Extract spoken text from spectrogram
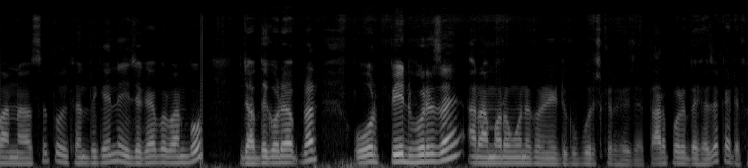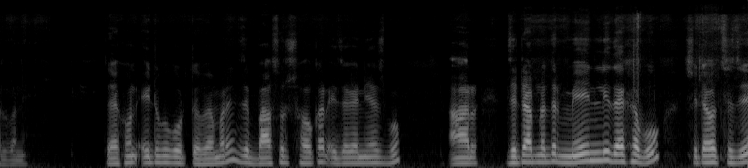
বানা আছে, তো ওইখান থেকে এনে এই জায়গায় আবার বানবো, যাতে করে আপনার ওর পেট ভরে যায় আর আমারও মনে করেন এইটুকু পরিষ্কার হয়ে যায়। তারপরে দেখা যায় কেটে ফেলবানি তো এখন এইটুকু করতে হবে আমার, যে বাসুর সহকার এই জায়গায় নিয়ে আসব। আর যেটা আপনাদের মেইনলি দেখাবো, সেটা হচ্ছে যে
